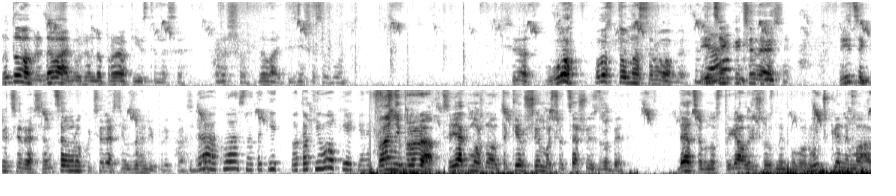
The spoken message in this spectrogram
Ну добре, давай, бо вже до прораб їсти несе. Хорошо, давай, пізніше созвонимося. Все. О, ось хто в нас робить. Дивіться, яка черешня. Дивіться, яка черешня. Ну це уроку черешні взагалі прекрасно. Да, класно, такі, отакі океті. Пані прораб, це як можна от таким чимось що це щось зробити? Де це воно стояло і що з ним було? Ручки нема,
